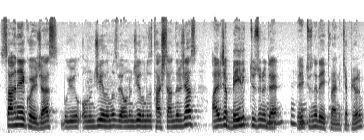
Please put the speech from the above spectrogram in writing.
sahneye koyacağız. Bu yıl 10. yılımız ve 10. yılımızı taşlandıracağız. Ayrıca Beylikdüzü'nü de, Beylikdüzü'nde de eğitmenlik yapıyorum.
